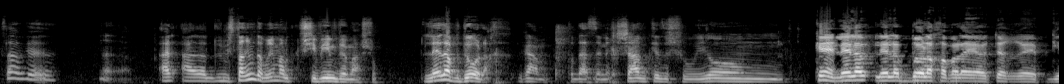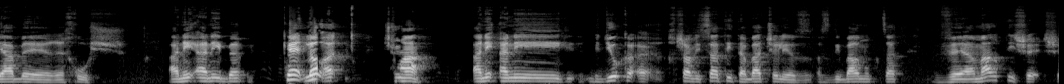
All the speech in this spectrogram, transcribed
בסדר, אה, המספרים מדברים על 70 ומשהו. ליל הבדולח, גם, אתה יודע, זה נחשב כאיזשהו יום כן, ליל, הבדולח אבל היה יותר אה, פגיעה ברכוש. אני, אני, כן, לא, אה, שמע, אני, אני בדיוק אה, עכשיו הסעתי את הבת שלי אז, אז דיברנו קצת ואמרתי ש, ש...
